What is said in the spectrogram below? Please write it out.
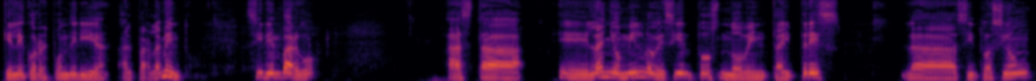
que le correspondería al Parlamento. Sin embargo, hasta el año 1993 la situación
